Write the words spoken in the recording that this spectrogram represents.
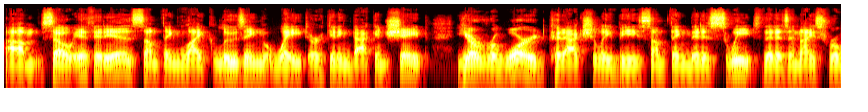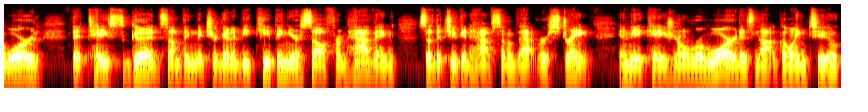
Um, so if it is something like losing weight or getting back in shape, your reward could actually be something that is sweet, that is a nice reward that tastes good, something that you're going to be keeping yourself from having so that you can have some of that restraint. And the occasional reward is not going to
